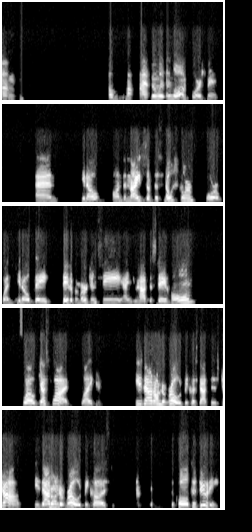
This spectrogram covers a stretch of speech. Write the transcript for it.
um, my husband was in law enforcement. And, you know, on the nights of the snowstorm or when, you know, they state of emergency and you have to stay home, well, guess what? Like, he's out on the road because that's his job. He's out on the road because it's the call to duty.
